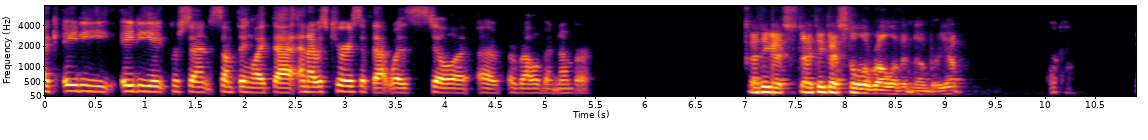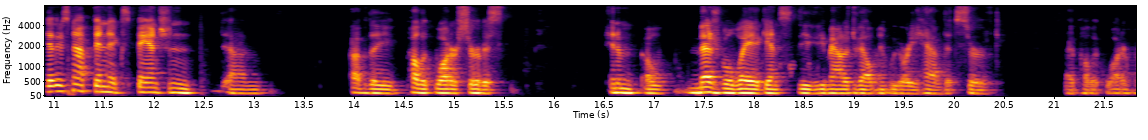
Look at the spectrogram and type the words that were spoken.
like 80, 88%, something like that. And I was curious if that was still a, a, a relevant number. I think that's, I think that's still a relevant number. Yep. Okay. Yeah, there's not been expansion um, of the public water service in a, a measurable way against the, the, amount of development we already have that's served by public water.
